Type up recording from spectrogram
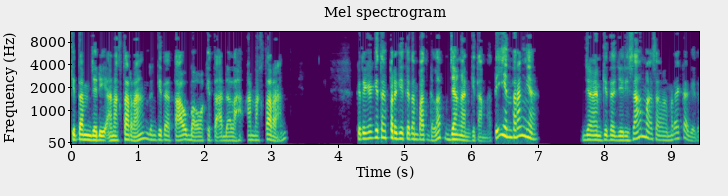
kita menjadi anak terang dan kita tahu bahwa kita adalah anak terang, ketika kita pergi ke tempat gelap, jangan kita matiin terangnya. Jangan kita jadi sama sama mereka gitu.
